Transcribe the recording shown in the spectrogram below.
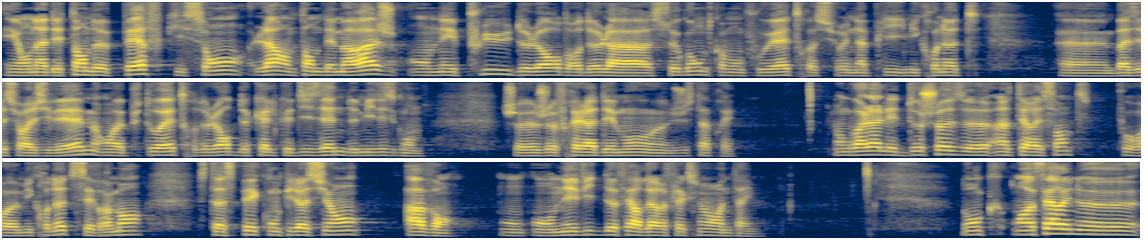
et on a des temps de perf qui sont, là en temps de démarrage, on n'est plus de l'ordre de la seconde comme on pouvait être sur une appli Micronaut basée sur la JVM, on va plutôt être de l'ordre de quelques dizaines de millisecondes. Je, ferai la démo euh, juste après. Donc voilà les deux choses euh, intéressantes pour euh, Micronaut, c'est vraiment cet aspect compilation avant. On, évite de faire de la réflexion en runtime. Donc on va faire une,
